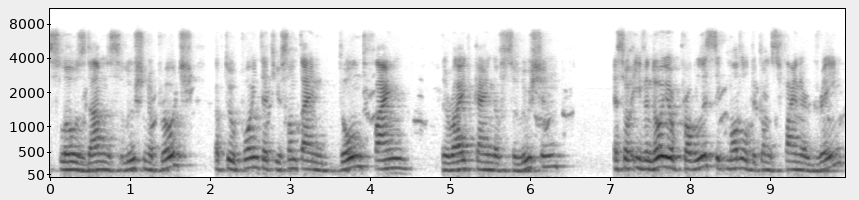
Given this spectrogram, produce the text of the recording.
slows down the solution approach up to a point that you sometimes don't find the right kind of solution. And so even though your probabilistic model becomes finer grained,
